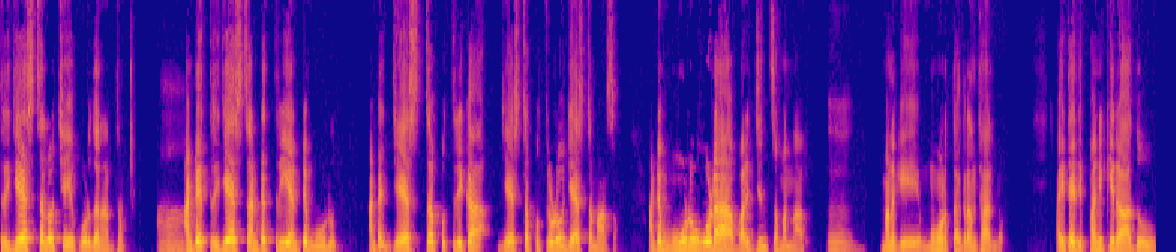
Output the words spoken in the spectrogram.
త్రిజ్యేష్ఠలో చేయకూడదు అని అర్థం అంటే త్రిజ్యేష్ఠ అంటే త్రి అంటే మూడు. అంటే జ్యేష్ఠ పుత్రిక జ్యేష్ఠపుత్రుడు జ్యేష్ఠ మాసం. అంటే మూడు కూడా వర్జించమన్నారు. మనకి ముహూర్త గ్రంథాల్లో. అయితే అది పనికి రాదు ఉమ్,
